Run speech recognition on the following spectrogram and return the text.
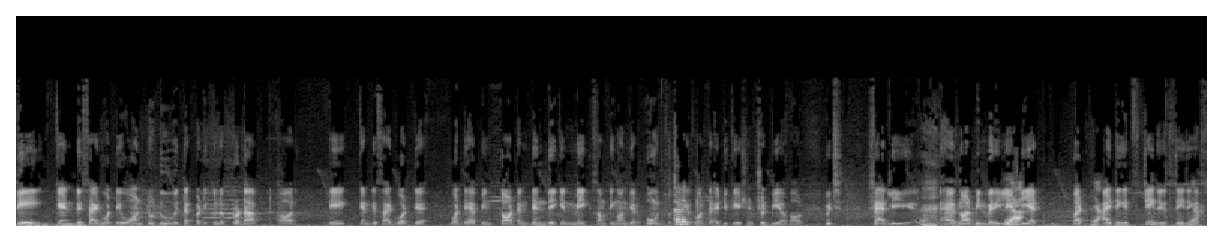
they can decide what they want to do with that particular product, or they can decide what they what they have been taught, and then they can make something on their own. So Correct. is what the education should be about, which sadly has not been very Yeah. lately yet. But Yeah. I think it's changing. It's changing. Yeah. It's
